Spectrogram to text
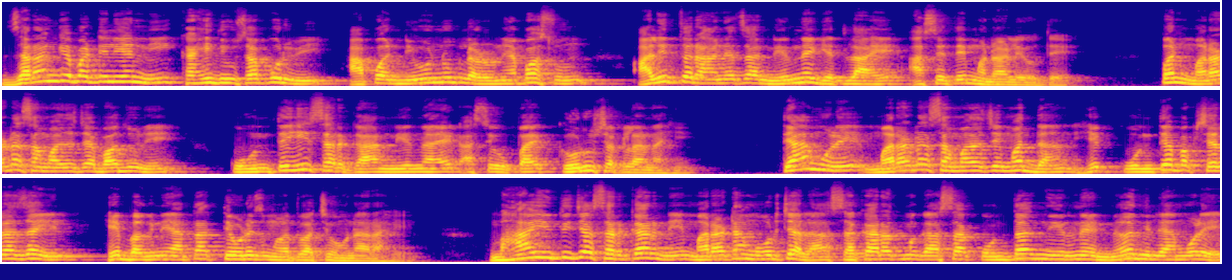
जरांगे पाटील यांनी काही दिवसापूर्वी आपण निवडणूक लढवण्यापासून अलिप्त राहण्याचा निर्णय घेतला आहे असे ते म्हणाले होते. पण मराठा समाजाच्या बाजूने कोणतेही सरकार निर्णायक असे उपाय करू शकला नाही. त्यामुळे मराठा समाजाचे मतदान हे कोणत्या पक्षाला जाईल हे बघणे आता तेवढेच महत्त्वाचे होणार आहे. महायुतीच्या सरकारने मराठा मोर्चाला सकारात्मक असा कोणताच निर्णय न दिल्यामुळे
